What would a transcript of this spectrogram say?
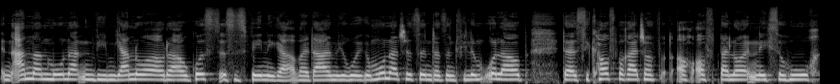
In anderen Monaten wie im Januar oder August ist es weniger, weil da irgendwie ruhige Monate sind, da sind viele im Urlaub, da ist die Kaufbereitschaft auch oft bei Leuten nicht so hoch.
